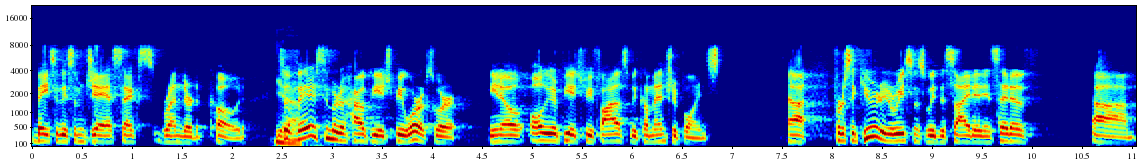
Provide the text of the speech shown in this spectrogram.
basically some JSX rendered code. Yeah. So very similar to how PHP works, where you know all your PHP files become entry points. Uh, for security reasons, we decided instead of um,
